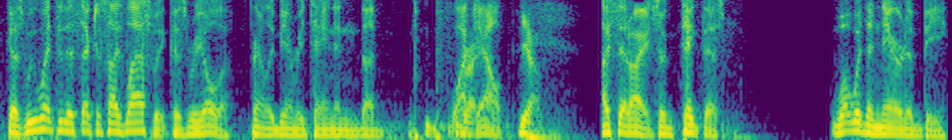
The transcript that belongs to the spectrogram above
because we went through this exercise last week because Raiola apparently being retained and uh, watch Right. out. Yeah. I said, all right, so take this. What would the narrative be?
